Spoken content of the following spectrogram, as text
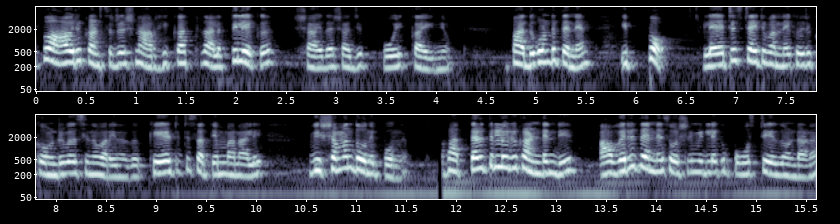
ഇപ്പോൾ ആ ഒരു കൺസിഡറേഷൻ അർഹിക്കാത്ത തലത്തിലേക്ക് ഷാഹിദ ഷാജി പോയി കഴിഞ്ഞു. അപ്പൊ അതുകൊണ്ട് തന്നെ ഇപ്പോൾ ലേറ്റസ്റ്റ് ആയിട്ട് വന്നേക്കുന്ന ഒരു കോൺട്രവേഴ്സി എന്ന് പറയുന്നത് കേട്ടിട്ട് സത്യം പറഞ്ഞാൽ വിഷമം തോന്നിപ്പോന്ന്. അപ്പൊ അത്തരത്തിലുള്ള ഒരു കണ്ടന്റ് അവർ തന്നെ സോഷ്യൽ മീഡിയയിലേക്ക് പോസ്റ്റ് ചെയ്തുകൊണ്ടാണ്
